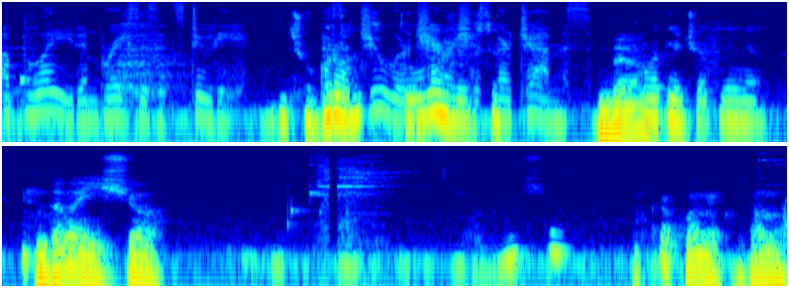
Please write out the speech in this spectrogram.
A blade embraces its duty, ничего, as a град, jeweler ты cherishes уложился. their gems. В Да, отличие от меня. давай еще. Ну, ещё. Какой крутанул?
